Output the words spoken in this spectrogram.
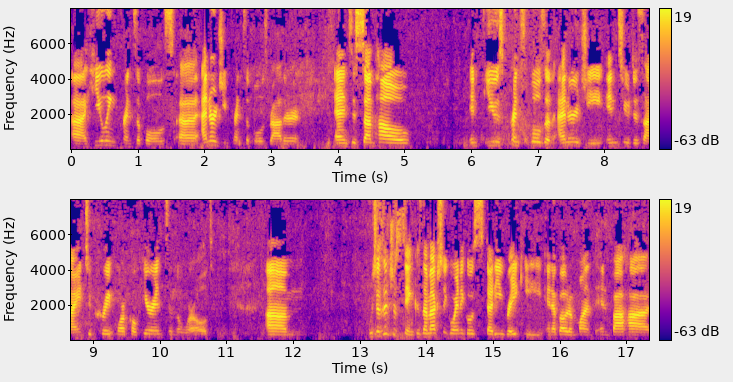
uh, healing principles, uh, energy principles rather, and to somehow infuse principles of energy into design to create more coherence in the world. Um, which is interesting because I'm actually going to go study Reiki in about a month in Baja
